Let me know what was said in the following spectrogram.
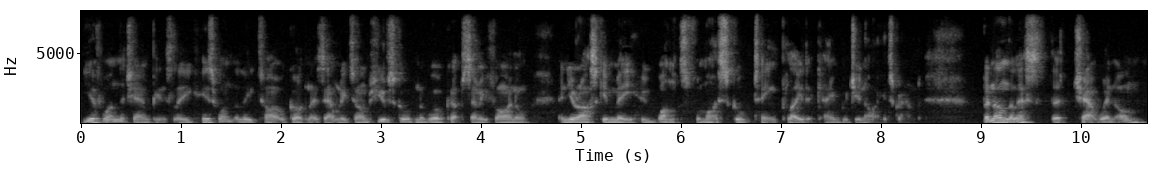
You've won the Champions League. He's won the league title, God knows how many times. You've scored in the World Cup semi final, and you're asking me, who once for my school team played at Cambridge United's ground. But nonetheless, the chat went on,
